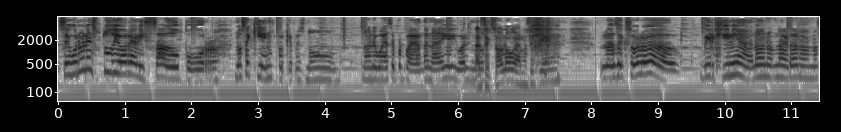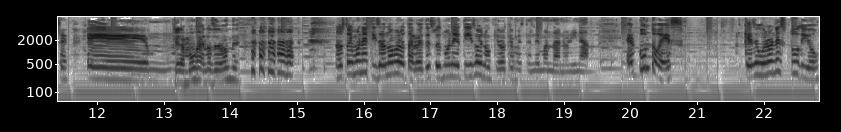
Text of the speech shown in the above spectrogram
según un estudio realizado por no sé quién, porque pues no, no le voy a hacer propaganda a nadie. Igual no, La sexóloga, no sé quién. la sexóloga Virginia, no, no, la verdad no, no sé. Eh, Que era monja, no sé dónde. no estoy monetizando, pero tal vez después monetizo y no quiero que me estén demandando ni nada. El punto es que según un estudio,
